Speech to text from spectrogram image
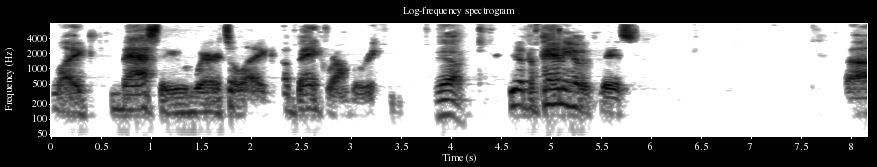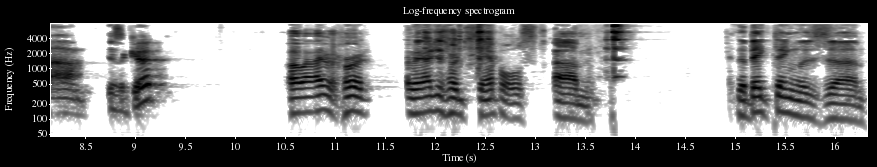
like mask that he would wear to like a bank robbery. Yeah. Had the pantyhose face. Um, is it good? Oh, I haven't heard. I mean, I just heard samples. Um, the big thing was um,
